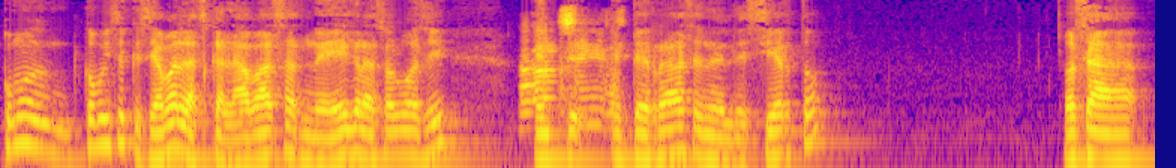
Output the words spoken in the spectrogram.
¿cómo, ¿cómo dice que se llaman las calabazas negras o algo así? Ah, sí. Enterradas en el desierto. O sea,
